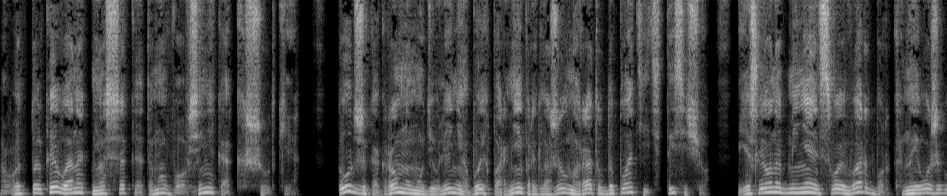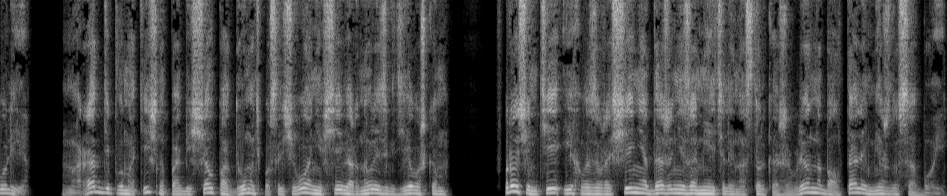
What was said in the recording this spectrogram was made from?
Вот только Иван отнесся к этому вовсе не как к шутке. Тут же, к огромному удивлению обоих парней, предложил Марату доплатить тысячу, если он обменяет свой Вартбург на его «Жигули». Марат дипломатично пообещал подумать, после чего они все вернулись к девушкам. Впрочем, те их возвращения даже не заметили, настолько оживленно болтали между собой.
